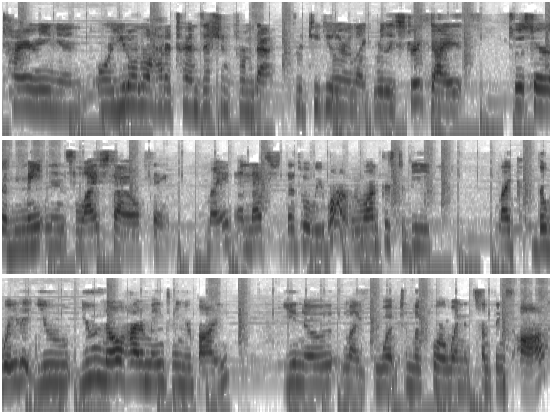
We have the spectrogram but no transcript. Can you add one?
tiring and or you don't know how to transition from that particular like really strict diet to a sort of maintenance lifestyle thing right? And that's that's what we want. We want this to be like the way that you you know how to maintain your body. You know like what to look for when something's off.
